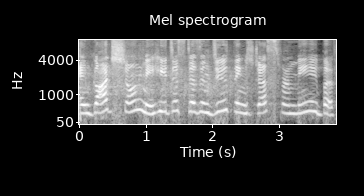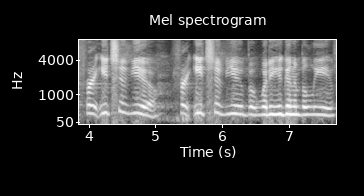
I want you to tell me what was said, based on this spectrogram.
And God's shown me he just doesn't do things just for me, but for each of you. For each of you, but what are you going to believe?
